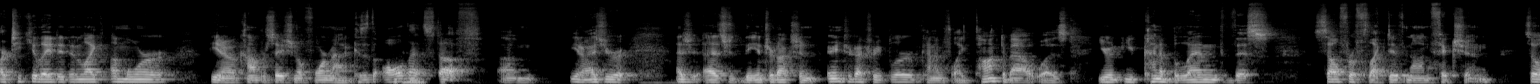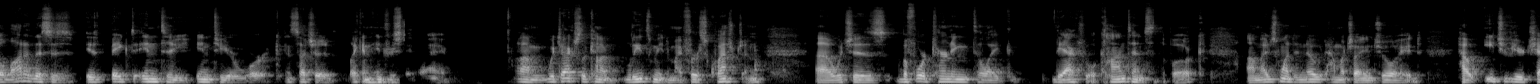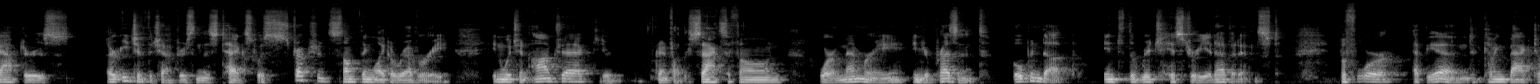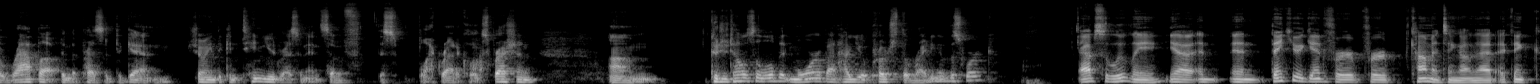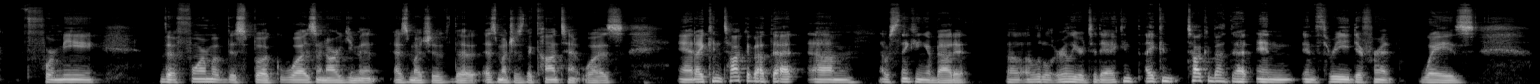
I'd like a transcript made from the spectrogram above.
articulated in like a more, you know, conversational format. Cause all that stuff, um, you know, as you're, as, as the introduction, introductory blurb kind of like talked about was you you kind of blend this self-reflective nonfiction So a lot of this is is baked into into your work in such a like an interesting way, um, which actually kind of leads me to my first question, uh, which is before turning to like the actual contents of the book, um, I just wanted to note how much I enjoyed how each of your chapters or each of the chapters in this text was structured something like a reverie in which an object, your grandfather's saxophone, or a memory in your present opened up into the rich history it evidenced before at the end coming back to wrap up in the present again showing the continued resonance of this black radical expression. Um, could you tell us a little bit more about how you approached the writing of this work? Absolutely. Yeah and and thank you again for for commenting on that. I think for me the form of this book was an argument as much of the as much as the content was. And i can talk about that um, i was thinking about it a, a, little earlier today. I can i can talk about that in in three different ways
